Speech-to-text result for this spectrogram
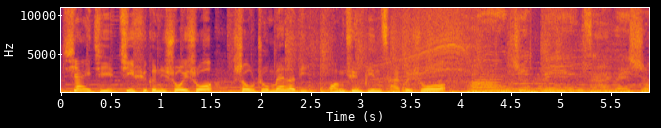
下一集继续跟你说一说，守住 Melody，黄俊斌才会说。黄俊斌才会说。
